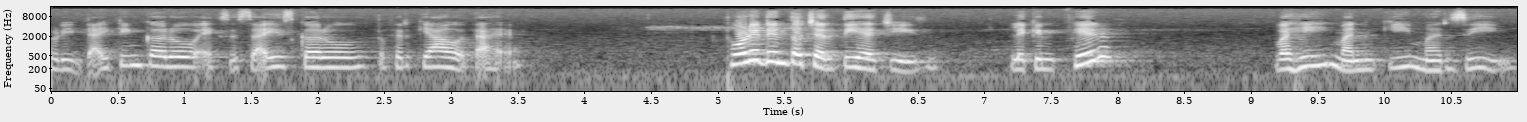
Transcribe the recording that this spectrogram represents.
थोड़ी डाइटिंग करो एक्सरसाइज करो तो फिर क्या होता है? थोड़े दिन तो चलती है चीज़, लेकिन फिर वही मन की मर्ज़ी।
